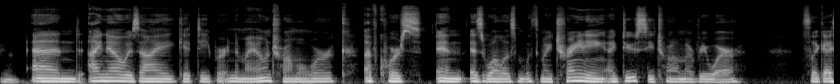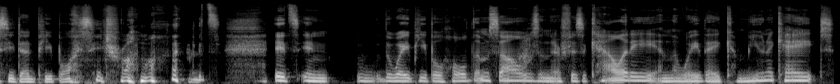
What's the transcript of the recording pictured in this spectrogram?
Mm. And I know as I get deeper into my own trauma work, of course, and as well as with my training, I do see trauma everywhere. It's like I see dead people, I see trauma. Mm. it's it's in the way people hold themselves and their physicality and the way they communicate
